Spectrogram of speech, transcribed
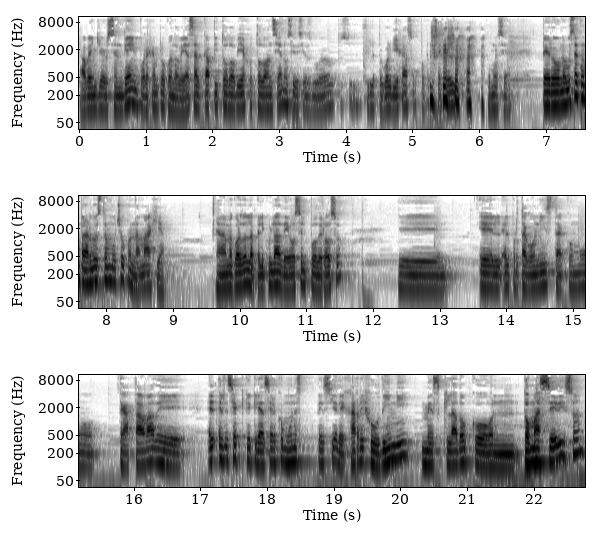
Avengers Endgame, por ejemplo, cuando veías al Capi todo viejo, todo anciano, y decías, wow, pues sí, le pegó el viejazo, porque se como sea. Pero me gusta compararlo esto mucho con la magia. Ah, me acuerdo de la película de Oz el Poderoso. Eh, el, protagonista, como trataba de... Él, decía que quería ser como una especie de Harry Houdini mezclado con Thomas Edison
